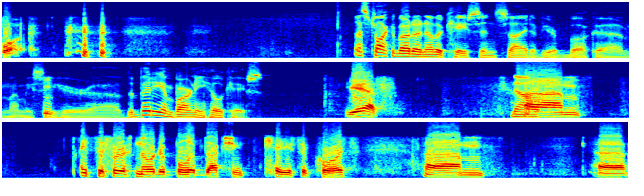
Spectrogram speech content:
book. Let's talk about another case inside of your book. Um, let me see here. Uh, the Betty and Barney Hill case. Yes. Now, um, it's the first notable abduction case, of course. Um, uh,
